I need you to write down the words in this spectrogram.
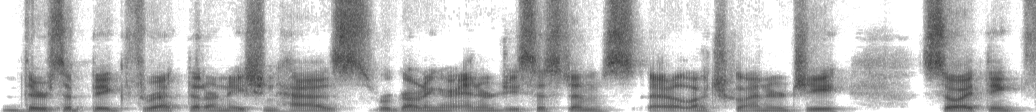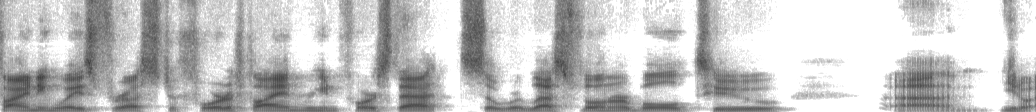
there's a big threat that our nation has regarding our energy systems, uh, electrical energy. So I think finding ways for us to fortify and reinforce that, so we're less vulnerable to, um, you know,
